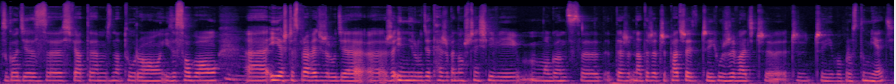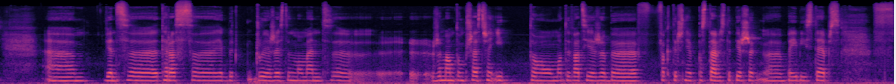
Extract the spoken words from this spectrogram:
w zgodzie z światem, z naturą i ze sobą mhm. e, i jeszcze sprawiać, że ludzie, e, że inni ludzie też będą szczęśliwi, mogąc e, te, na te rzeczy patrzeć, czy ich używać, czy, czy, czy je po prostu mieć. Więc teraz jakby czuję, że jest ten moment, że mam tą przestrzeń i tą motywację, żeby faktycznie postawić te pierwsze e, baby steps w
